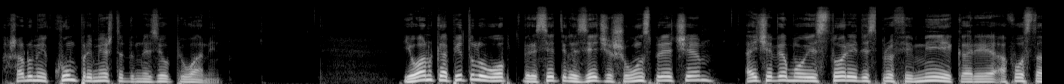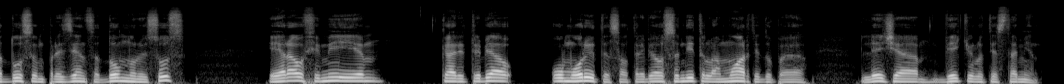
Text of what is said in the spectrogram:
așa nume cum primește Dumnezeu pe oameni. Ioan capitolul 8, versetele 10 și 11, aici avem o istorie despre o femeie care a fost adusă în prezența Domnului Isus. Era o femeie care trebuia omorâtă sau trebuia sândită la moarte după legea Vechiului Testament.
